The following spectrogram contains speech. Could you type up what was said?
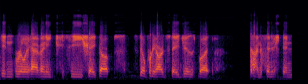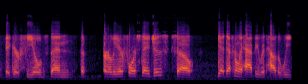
didn't really have any GC shakeups still pretty hard stages, but kind of finished in bigger fields than the earlier four stages. So, yeah, definitely happy with how the week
